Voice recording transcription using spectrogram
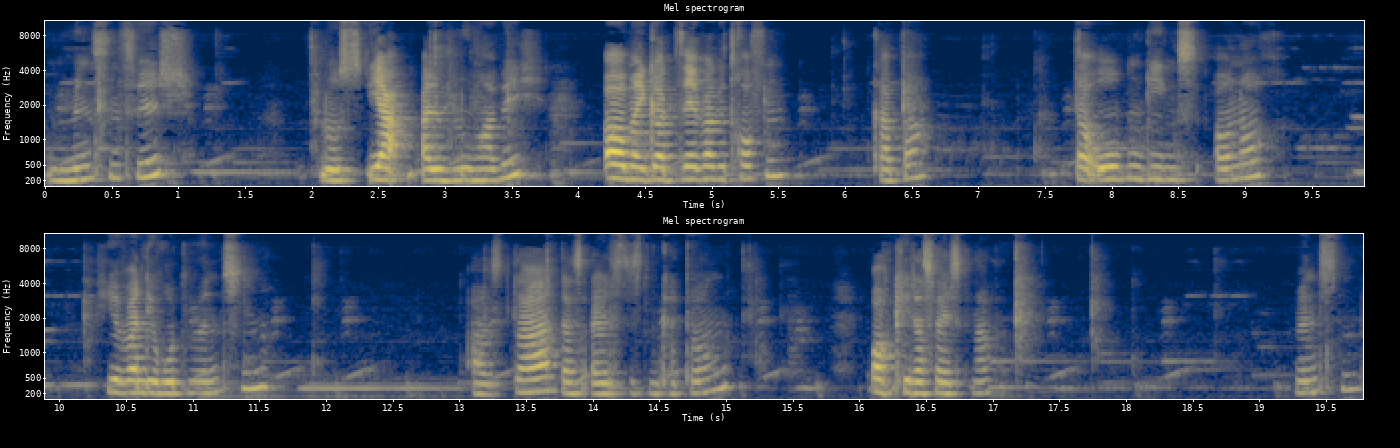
Münzenfisch. Plus, ja, alle Blumen habe ich. Oh mein Gott, selber getroffen. Kappa. Da oben ging es auch noch. Hier waren die roten Münzen. Alles klar, das alles ist ein Karton. Okay, das war jetzt knapp. Münzen.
